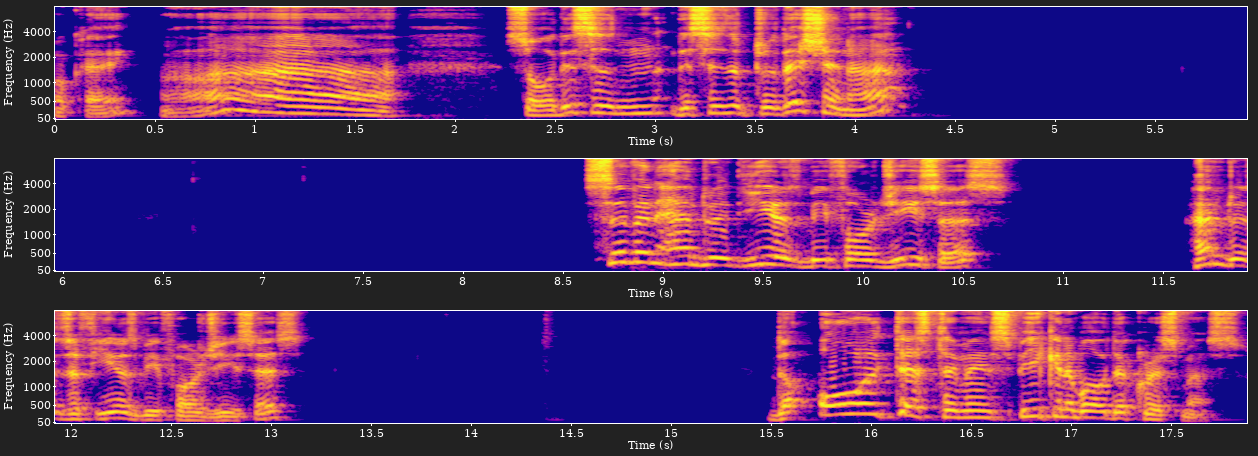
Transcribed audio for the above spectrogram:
okay. Ah, so this is this is a tradition, huh? 700 years before Jesus, hundreds of years before Jesus, the Old Testament speaking about the Christmas.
